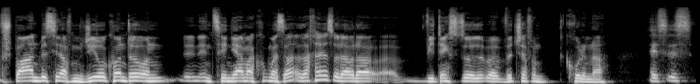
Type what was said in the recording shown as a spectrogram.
spare ein bisschen auf dem Girokonto und in, in zehn Jahren mal gucken, was Sache ist? Oder, oder wie denkst du so über Wirtschaft und Kohle nach? Es ist,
